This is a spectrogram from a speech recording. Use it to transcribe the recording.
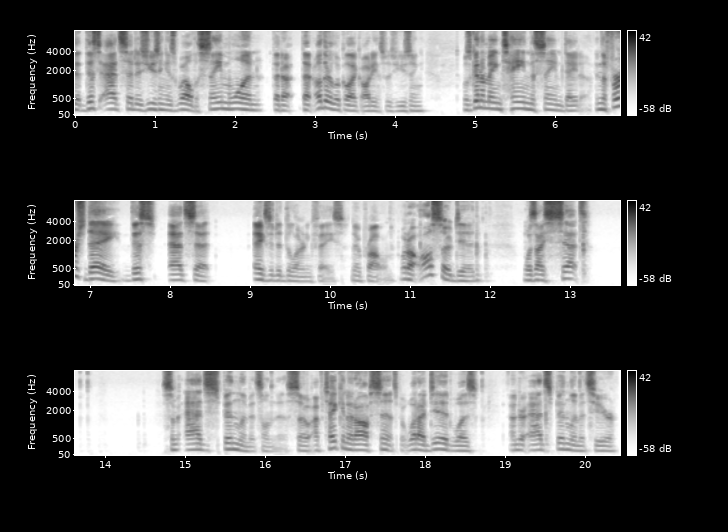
that this ad set is using as well, the same one that uh, that other lookalike audience was using, was going to maintain the same data. In the first day, this ad set exited the learning phase, no problem. What I also did was I set some ad spend limits on this. So I've taken it off since, but what I did was under ad spend limits here,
